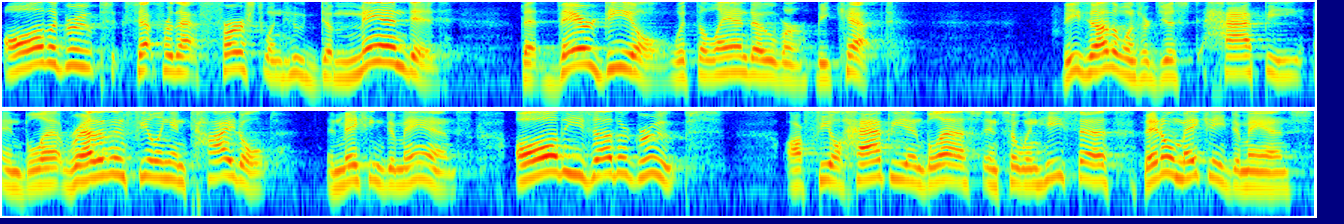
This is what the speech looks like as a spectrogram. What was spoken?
all the groups except for that first one who demanded that their deal with the landowner be kept, these other ones are just happy and blessed. Rather than feeling entitled and making demands, all these other groups are, feel happy and blessed. And so when he says, they don't make any demands,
